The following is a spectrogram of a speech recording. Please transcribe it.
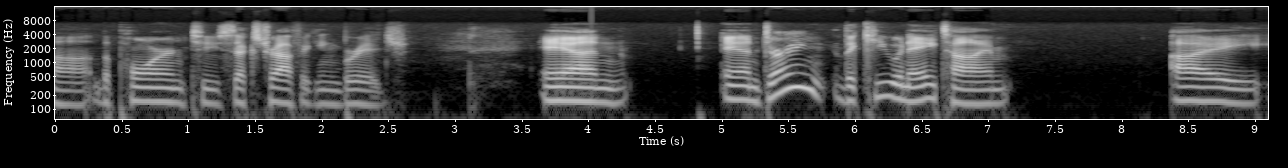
uh, the porn to sex trafficking bridge, and and during the Q and A time, I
